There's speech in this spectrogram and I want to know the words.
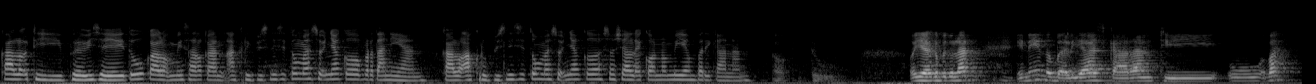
kalau di Brawijaya itu kalau misalkan agribisnis itu masuknya ke pertanian. Kalau agrobisnis itu masuknya ke sosial ekonomi yang perikanan. oh gitu oh ya kebetulan ini untuk mbak Lia sekarang di U apa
